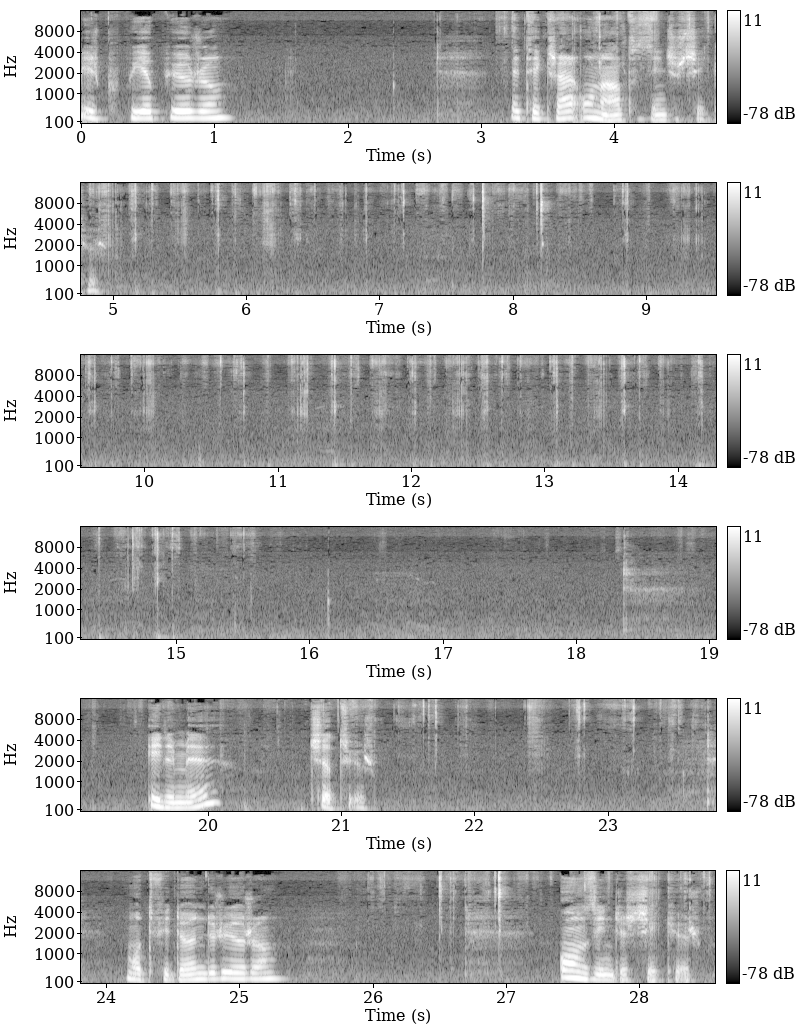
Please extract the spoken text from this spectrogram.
bir pupu yapıyorum Ve tekrar 16 zincir çekiyorum. elimi çatıyorum. Motifi döndürüyorum. 10 zincir çekiyorum.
